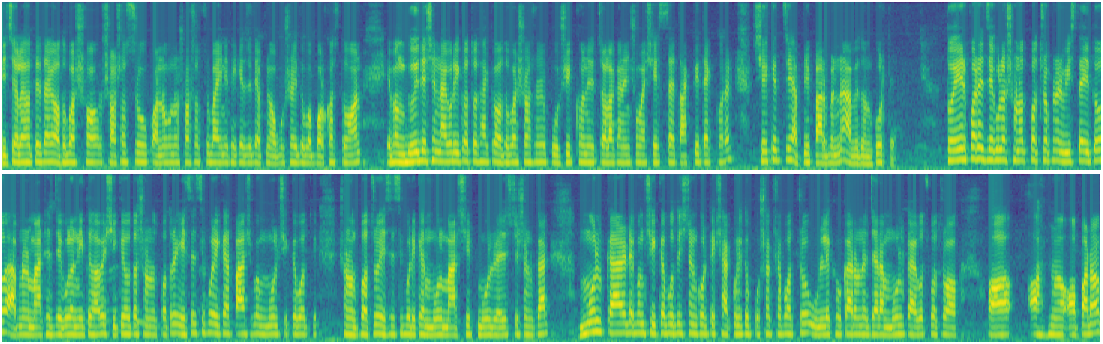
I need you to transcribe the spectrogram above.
বিচালয় হতে থাকে অথবা সশস্ত্র অন্য কোনো সশস্ত্র বাহিনী থেকে যদি আপনি অপসারিত বা বরখাস্ত হন এবং দুই দেশের নাগরিকত্ব থাকে অথবা সশস্ত্র প্রশিক্ষণে চলাকালীন সময় স্বেচ্ছায় চাকরি ত্যাগ করেন, সেক্ষেত্রে আপনি পারবেন না আবেদন করতে। তো এরপরে যেগুলো সনদপত্র আপনার বিস্তারিত, আপনার মাঠে যেগুলো নিতে হবে শিক্ষাগত সনদপত্র, এসএসসি পরীক্ষার পাশ এবং মূল শিক্ষাপত্র সনদপত্র, এসএসসি পরীক্ষার মূল মার্কশিট, মূল রেজিস্ট্রেশন কার্ড মূল কার্ড এবং শিক্ষা প্রতিষ্ঠান কর্তৃক স্বাক্ষরিত পোশাকপত্র উল্লেখ্য কারণে যারা মূল কাগজপত্র অপারক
